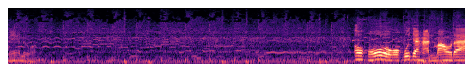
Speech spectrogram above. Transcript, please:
แน่เลยว่ะ โอ้โหกูจะหันเมาส์ได้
